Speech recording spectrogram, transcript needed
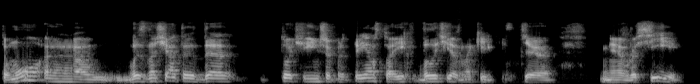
Тому е, визначати, де то чи інше підприємство, а їх величезна кількість е, в Росії.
